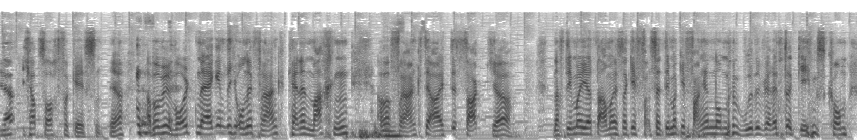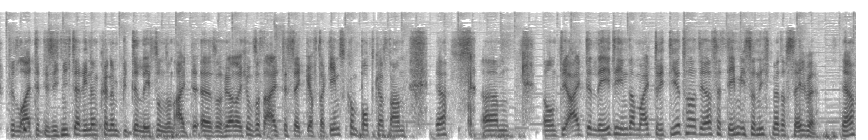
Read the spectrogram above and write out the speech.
ja, ich habe es auch vergessen. Ja, aber wir wollten eigentlich ohne Frank keinen machen. Aber Frank, der alte Sack, ja. Nachdem er ja damals, seitdem er gefangen genommen wurde während der Gamescom, für Leute, die sich nicht erinnern können, bitte lest unseren alte, also hört euch unseren alte Säcke auf der Gamescom Podcast an. Ja, ähm, und die alte Lady ihn da malträtiert hat, ja, seitdem ist er nicht mehr dasselbe. Ja,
